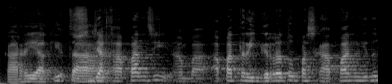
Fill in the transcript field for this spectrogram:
karya kita Sejak kapan sih? Apa apa triggernya tuh pas kapan gitu?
